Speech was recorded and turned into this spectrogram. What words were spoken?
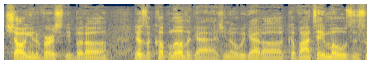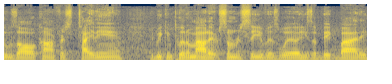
Shaw University. But uh, there's a couple other guys. You know, we got uh, Cavante Moses, who's all conference tight end. We can put him out at some receiver as well. He's a big body.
